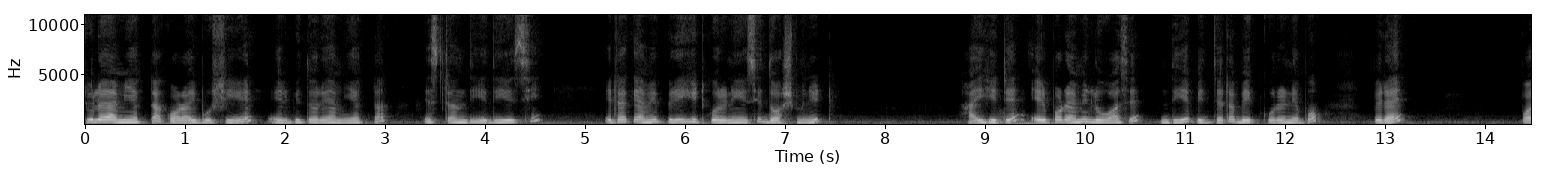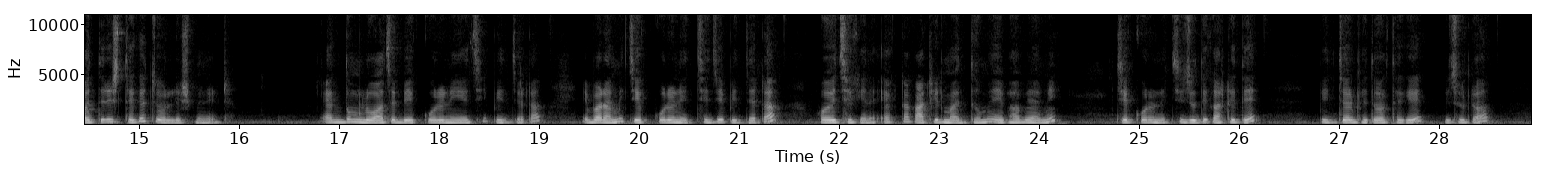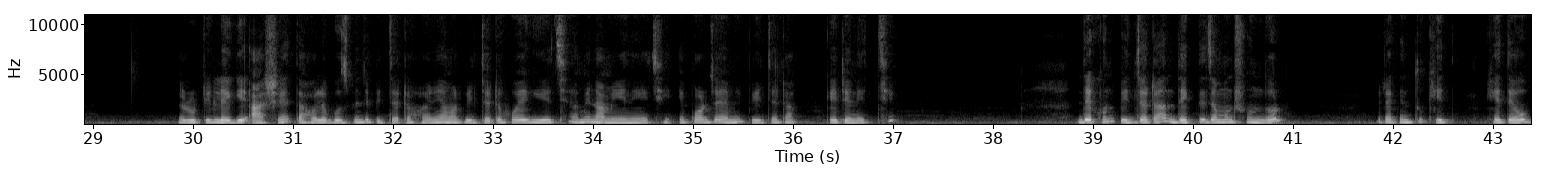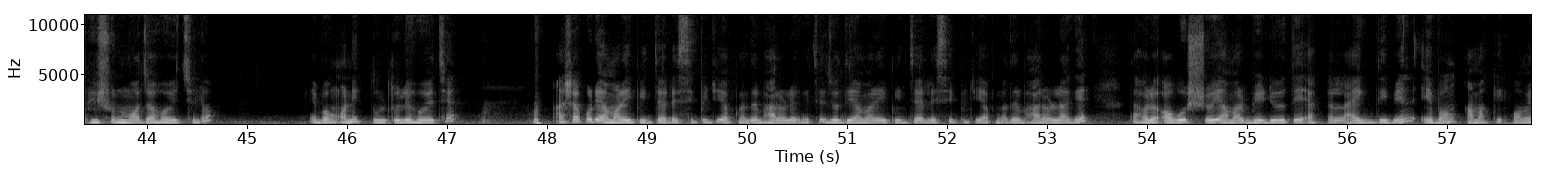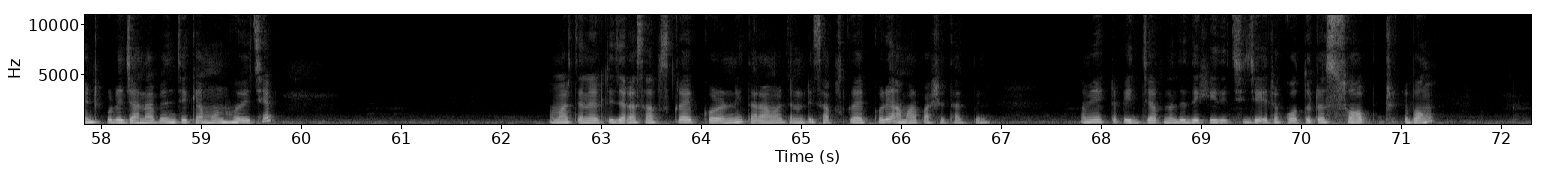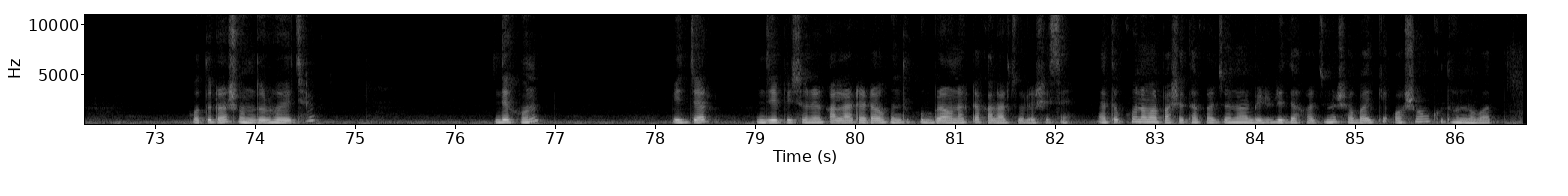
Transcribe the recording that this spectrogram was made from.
চুলায় আমি একটা কড়াই বসিয়ে এর ভিতরে আমি একটা স্ট্যান্ড দিয়ে দিয়েছি। এটাকে আমি প্রিহিট করে নিয়েছি দশ মিনিট হাই হিটে। এরপরে আমি লো আসে দিয়ে পিৎজাটা বেক করে নেব প্রায় পঁয়ত্রিশ থেকে চল্লিশ মিনিট। একদম লো আছে বেক করে নিয়েছি পিৎজাটা। এবার আমি চেক করে নিচ্ছি যে পিৎজাটা হয়েছে কিনা। একটা কাঠির মাধ্যমে এভাবে আমি চেক করে নিচ্ছি যদি কাঠিতে পিৎজার ভেতর থেকে কিছুটা রুটি লেগে আসে, তাহলে বুঝবেন যে পিৎজাটা হয়নি। আমার পিৎজাটা হয়ে গিয়েছে, আমি নামিয়ে নিয়েছি। এ পর্যায়ে আমি পিৎজাটা কেটে নিচ্ছি। দেখুন, পিৎজাটা দেখতে যেমন সুন্দর, এটা কিন্তু খেতেও ভীষণ মজা হয়েছিল এবং অনেক তুলতুলে হয়েছে। আশা করি আমার এই পিৎজার রেসিপিটি আপনাদের ভালো লেগেছে। যদি আমার এই পিৎজার রেসিপিটি আপনাদের ভালো লাগে তাহলে অবশ্যই আমার ভিডিওতে একটা লাইক দিবেন এবং আমাকে কমেন্ট করে জানাবেন যে কেমন হয়েছে। আমার চ্যানেলটি যারা সাবস্ক্রাইব করেননি, তারা আমার চ্যানেলটি সাবস্ক্রাইব করে আমার পাশে থাকবেন। আমি একটা পিৎজা আপনাদের দেখিয়ে দিচ্ছি যে এটা কতটা সফট এবং কতটা সুন্দর হয়েছে। দেখুন পিৎজার যে পিছনের কালারটা এটাও কিন্তু খুব ব্রাউন একটা কালার চলে এসেছে। এতক্ষণ আমার পাশে থাকার জন্য আর ভিডিওটি দেখার জন্য সবাইকে অসংখ্য ধন্যবাদ।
